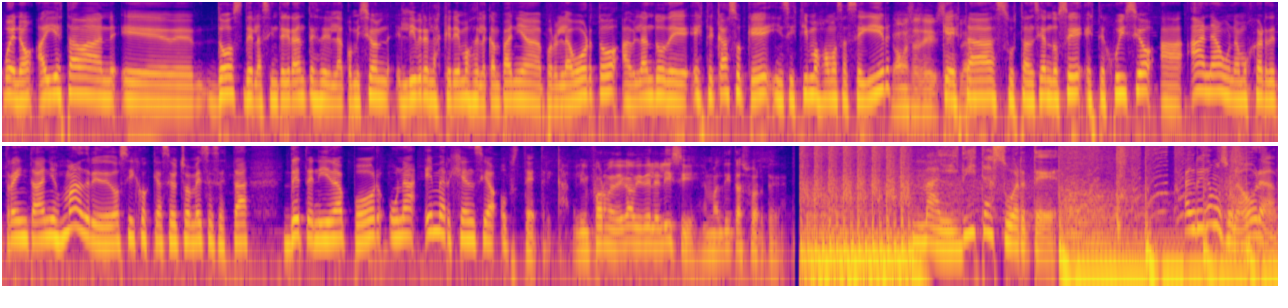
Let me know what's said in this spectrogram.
Bueno, ahí estaban eh, dos de las integrantes de la Comisión Libres las Queremos de la campaña por el aborto, hablando de este caso que, insistimos, vamos a seguir. Vamos a seguir. Que está sustanciándose este juicio a Ana, una mujer de 30 años, madre de dos hijos que hace ocho meses está detenida por una emergencia obstétrica. El informe de Gaby Delelisi, en Maldita Suerte. Maldita Suerte. Agregamos una hora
